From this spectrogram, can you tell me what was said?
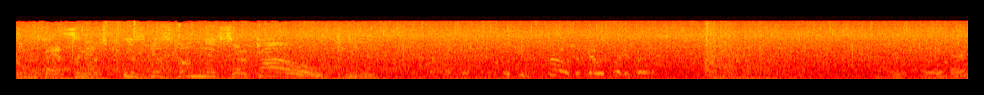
русская смерть из бездонных зеркал. Что ж у тебя выходит, а? Okay, there is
